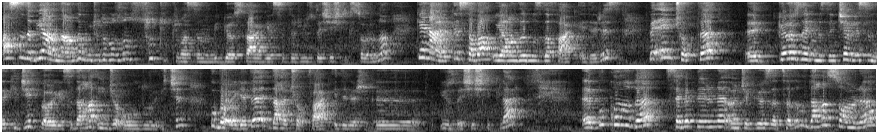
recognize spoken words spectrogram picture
Aslında bir anlamda vücudumuzun su tutmasının bir göstergesidir yüzde şişlik sorunu. Genellikle sabah uyandığımızda fark ederiz ve en çok da e, gözlerimizin çevresindeki cilt bölgesi daha ince olduğu için bu bölgede daha çok fark edilir e, yüzde şişlikler. E, Bu konuda sebeplerine önce göz atalım. Daha sonra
